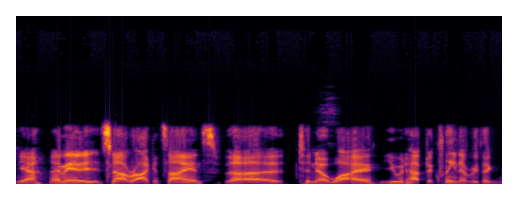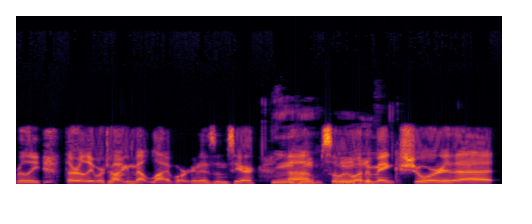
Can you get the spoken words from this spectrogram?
Yeah, I mean, it's not rocket science uh, to know why you would have to clean everything really thoroughly. We're talking about live organisms here. Mm-hmm, Um, so we want to make sure that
